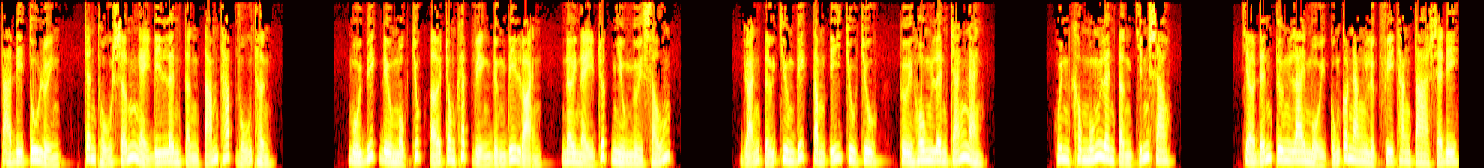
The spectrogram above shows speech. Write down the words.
Ta đi tu luyện, tranh thủ sớm ngày đi lên tầng 8 tháp vũ thần. Mùi biết điều một chút ở trong khách viện đừng đi loạn, nơi này rất nhiều người xấu. Doãn tử chương biết tâm ý chu chu, cười hôn lên trán nàng. Huynh không muốn lên tầng 9 sao? Chờ đến tương lai muội cũng có năng lực phi thăng ta sẽ đi,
